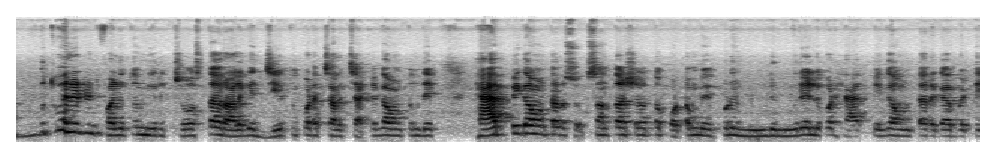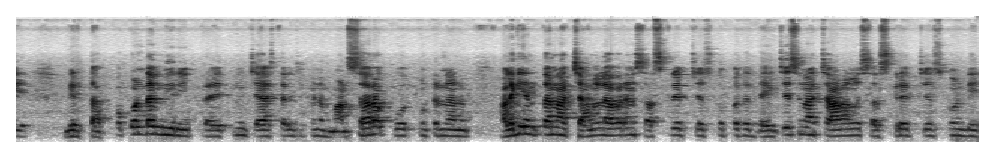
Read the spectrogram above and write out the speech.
అద్భుతమైనటువంటి ఫలితం మీరు చూస్తారు. అలాగే జీవితం కూడా చాలా చక్కగా ఉంటుంది. హ్యాపీగా ఉంటారు. సుఖ సంతోషాలతో కుటుంబం ఎప్పుడు నిండు నూరేళ్ళు కూడా హ్యాపీగా ఉంటారు కాబట్టి, మీరు తప్పకుండా మీరు ఈ ప్రయత్నం చేస్తారని చెప్పి నేను మనసారా కోరుకుంటున్నాను. అలాగే ఇంత నా ఛానల్ ఎవరైనా సబ్స్క్రైబ్ చేసుకోకపోతే దయచేసి నా ఛానల్‌ని సబ్స్క్రైబ్ చేసుకోండి.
